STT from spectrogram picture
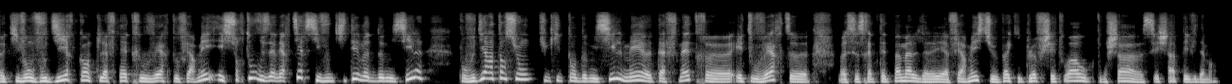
euh, qui vont vous dire quand la fenêtre est ouverte ou fermée, et surtout vous avertir si vous quittez votre domicile pour vous dire attention, tu quittes ton domicile, mais euh, ta fenêtre euh, est ouverte. Bah, ce serait peut-être pas mal d'aller la fermer si tu veux pas qu'il pleuve chez toi ou que ton chat s'échappe évidemment.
